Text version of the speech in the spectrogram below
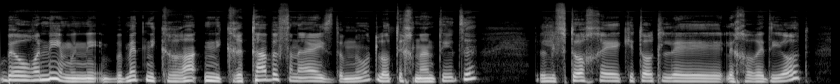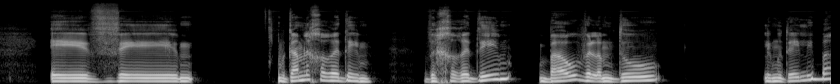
באורנים, באמת נקרא, נקרתה בפניי ההזדמנות, לא תכננתי את זה, לפתוח כיתות לחרדיות. אה. וגם לחרדים. וחרדים באו ולמדו לימודי ליבה.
